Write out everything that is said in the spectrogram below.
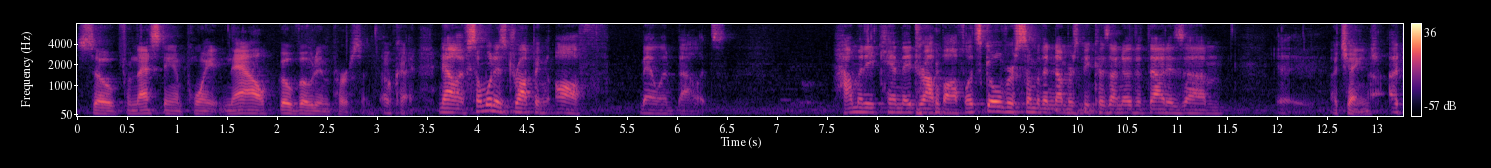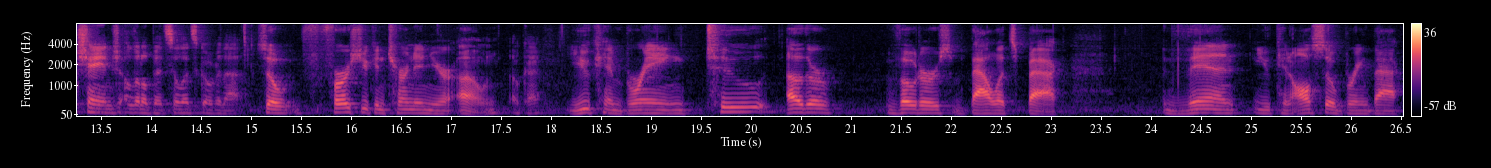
So from that standpoint, now go vote in person. Okay. Now, if someone is dropping off mail-in ballots, how many can they drop off? Let's go over some of the numbers because I know that that is um, a change. A change a little bit. So let's go over that. So first, you can turn in your own. Okay. You can bring two other voters' ballots back then you can also bring back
